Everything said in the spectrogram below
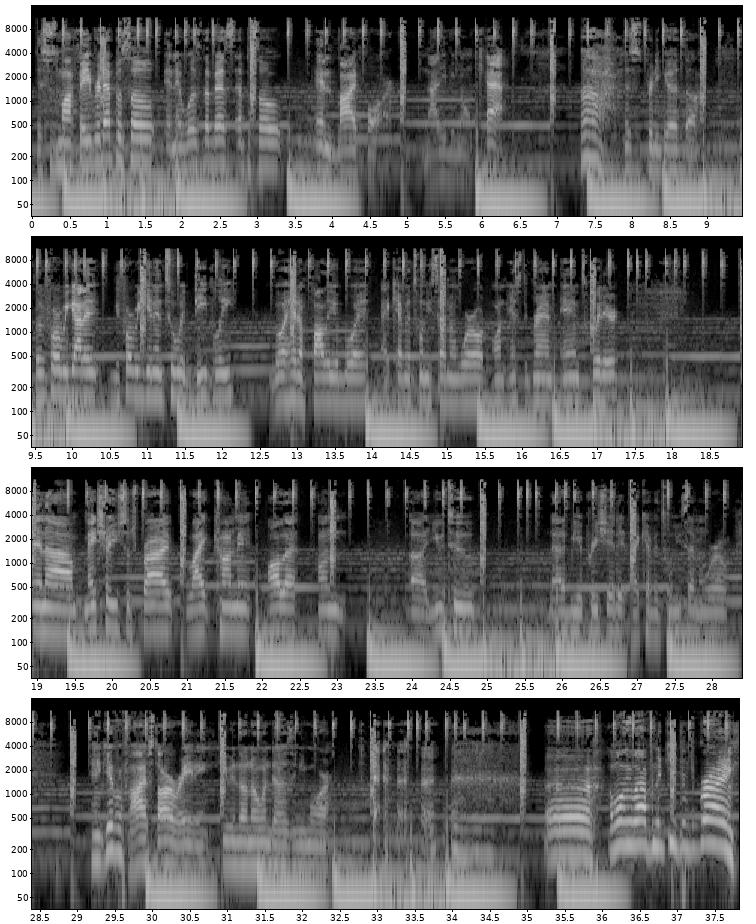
This is my favorite episode and it was the best episode and by far. Not even gonna cap. Ah, this is pretty good though. So before we got it, before we get into it deeply, go ahead and follow your boy at Kevin27World on Instagram and Twitter. And, um, make sure you subscribe, like, comment, all that on, uh, YouTube. That'd be appreciated at Kevin27World. And give a five star rating, even though no one does anymore. Uh, I'm only laughing to keep him from crying.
